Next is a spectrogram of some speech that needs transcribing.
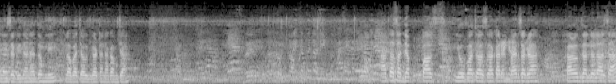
ही सगळी जण जमली क्लबाच्या उद्घाटनाक आमच्या. आता सध्या पावस येवपाचो असा कारण भायर सगळा काळोख जाल्लेलो असा.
